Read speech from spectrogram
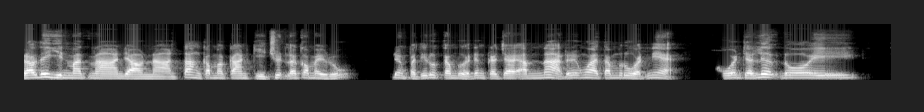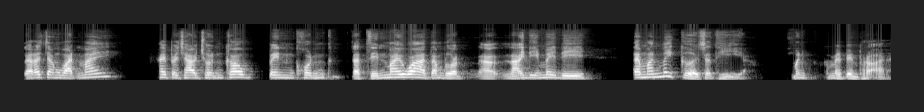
เราได้ยินมานานยาวนาน ตั้งกรรมการกี่ชุดแล้วก็ไม่รู้ เรื่องปฏิรูปตำรวจเรื่องกระจายอำนาจเรื่องว่าตำรวจเนี่ยควรจะเลือกโดยแต่ละจังหวัดไหมให้ประชาชนเขาเป็นคนตัดสินไหมว่าตำรวจอ่อไหนดีไม่ดี แต่มันไม่เกิดสักทีอะมันมันเป็นเพราะอะไร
